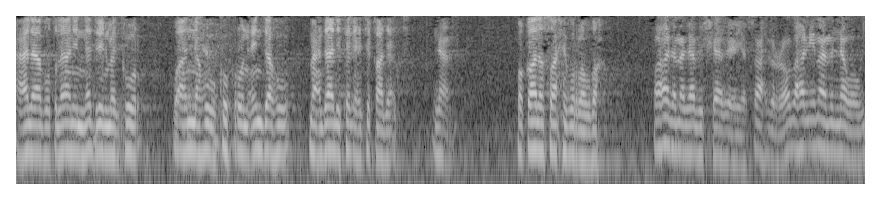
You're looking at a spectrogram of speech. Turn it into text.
على بطلان النذر المذكور وأنه كفر عنده مع ذلك الاعتقادات نعم. وقال صاحب الروضة. وهذا مذهب الشافعية. صاحب الروضة الإمام النووي.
